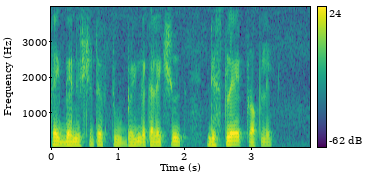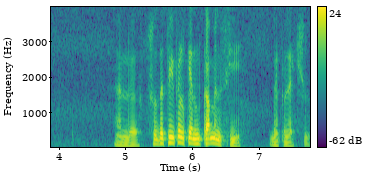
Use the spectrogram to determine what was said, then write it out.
take the initiative to bring the collection, display it properly, and uh, so that people can come and see the collection.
